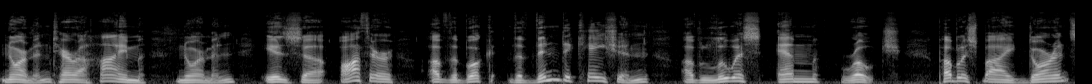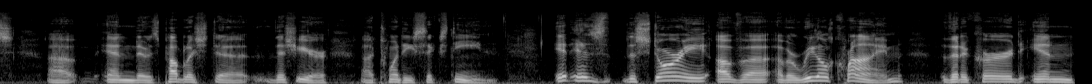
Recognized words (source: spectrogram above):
Norman, Tara Hime Norman, is uh, author of the book The Vindication of Lewis M. Roach, published by Dorrance, uh, and it was published uh, this year, uh, 2016. It is the story of a, of a real crime that occurred in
